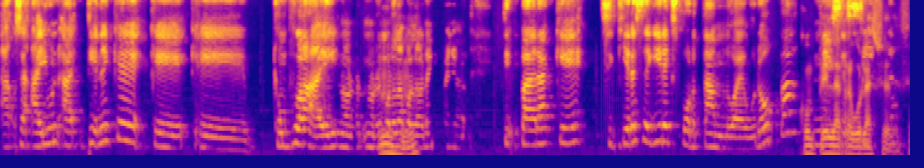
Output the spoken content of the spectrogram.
Ah, o sea, hay un, ah, tiene que, que, comply, no, recuerdo la palabra en español, para que si quiere seguir exportando a Europa, cumplir las regulaciones.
